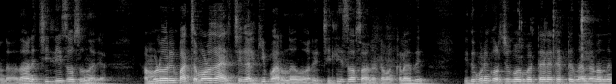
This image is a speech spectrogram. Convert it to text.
ഉണ്ടോ? അതാണ് ചില്ലി സോസ് എന്ന് പറയാം. നമ്മൾ പറയും പച്ചമുളക് അരച്ച് കലക്കി പറഞ്ഞതെന്ന് പറയും. ചില്ലി സോസാണ് കേട്ടോ മക്കളത്. ഇതും കൂടി കുറച്ച് കോയമ്പട്ടയിലൊക്കെ ഇട്ട് നല്ലോണം ഒന്ന്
